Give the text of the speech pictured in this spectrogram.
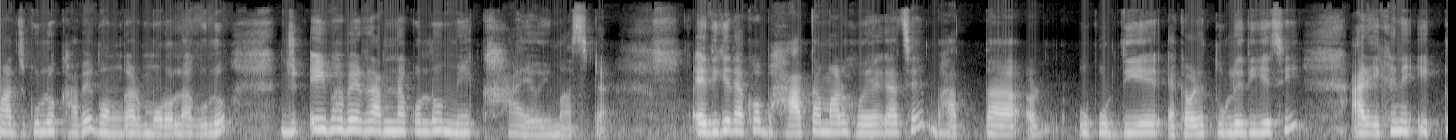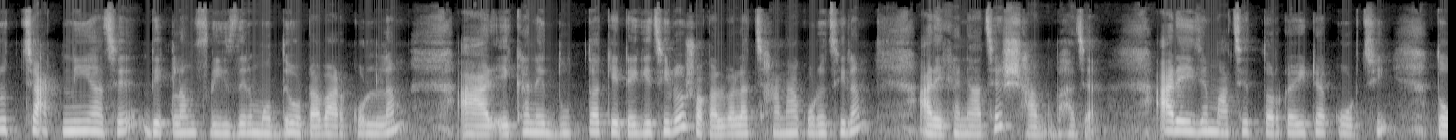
মাছগুলো খাবে, গঙ্গার মোরলাগুলো। এইভাবে রান্না করলেও মেয়ে খায় ওই মাছটা। এদিকে দেখো ভাত আমার হয়ে গেছে, ভাতটা উপর দিয়ে একেবারে তুলে দিয়েছি। আর এখানে একটু চাটনি আছে, দেখলাম ফ্রিজের মধ্যে ওটা বার করলাম। আর এখানে দুধটা কেটে গেছিল, সকালবেলা ছানা করেছিলাম। আর এখানে আছে শাক ভাজা। আর এই যে মাছের তরকারিটা করছি, তো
